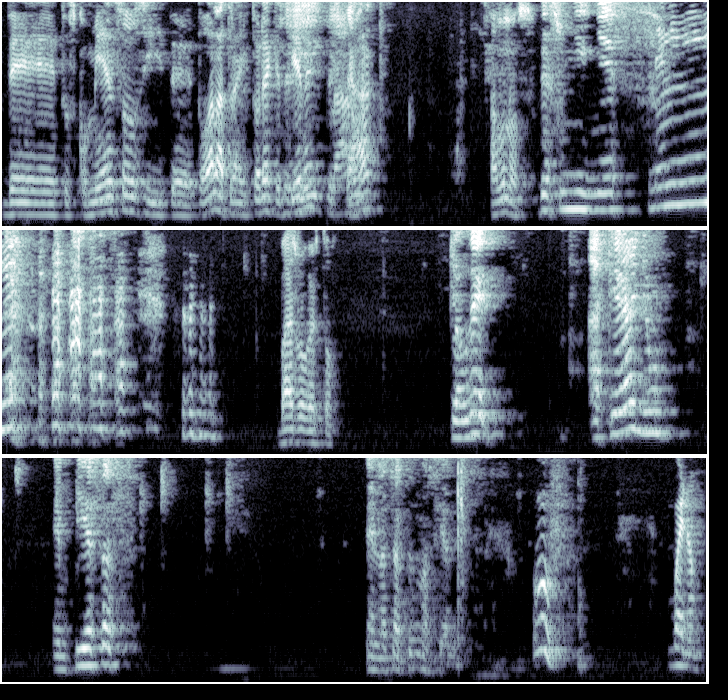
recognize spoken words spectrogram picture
de tus comienzos y de toda la trayectoria que Sí, tiene. claro. De su niñez. De mi niñez. Vas, Roberto. Claudette, ¿a qué año empiezas en las artes marciales? Uf. Bueno,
